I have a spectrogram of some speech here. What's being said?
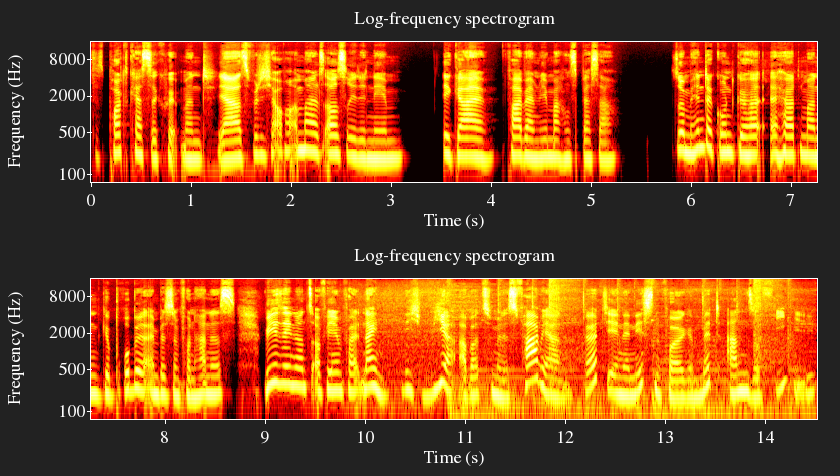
das Podcast-Equipment. Ja, das würde ich auch immer als Ausrede nehmen. Egal, Fabian, wir machen es besser. So im Hintergrund hört man Gebrubbel ein bisschen von Hannes. Wir sehen uns auf jeden Fall, nein, nicht wir, aber zumindest Fabian, hört ihr in der nächsten Folge mit Ann-Sophie.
